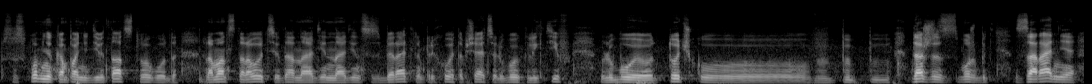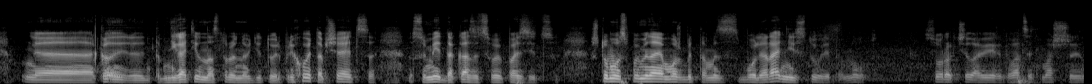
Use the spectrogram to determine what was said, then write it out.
Вспомню кампанию 2019 года. Роман Старовой всегда на один на один с избирателем приходит, общается любой коллектив, в любую точку, даже, может быть, заранее э, там, негативно настроенной аудитории. Приходит, общается, сумеет доказывать свою позицию. Что мы вспоминаем, может быть, там, из более ранней истории, там, ну, 40 человек, 20 машин,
